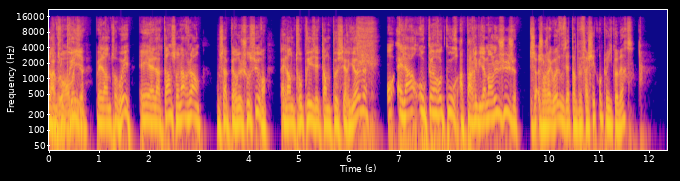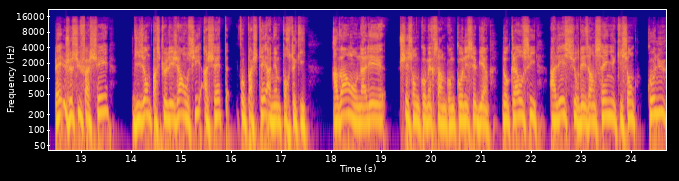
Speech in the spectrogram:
L'entreprise, oui, et elle attend son argent ou sa paire de chaussures. Ben, L'entreprise étant peu sérieuse, oh, elle a aucun recours, à part évidemment le juge. Jean- Jean-Jacques vous êtes un peu fâché contre le e-commerce Mais je suis fâché, disons, parce que les gens aussi achètent, il faut pas acheter à n'importe qui. Avant, on allait chez son commerçant qu'on connaissait bien. Donc là aussi, aller sur des enseignes qui sont connues.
